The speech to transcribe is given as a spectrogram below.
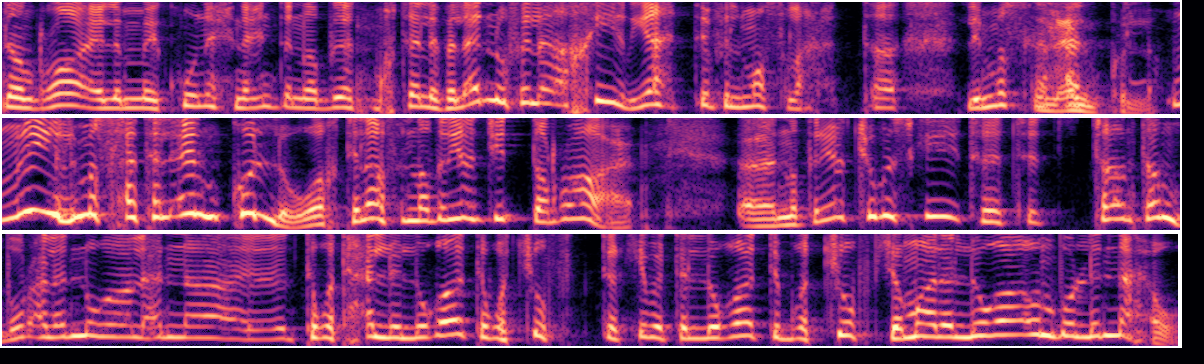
جدا رائع لما يكون إحنا عندنا نظريات مختلفة لأنه في الأخير يهدف المصلحة حتى لمصلحة العلم كله اي لمصلحة العلم كله واختلاف النظريات جدا رائع نظريات تشومسكي تنظر على اللغة لأن تبغى تحلل اللغة تبغى تشوف تركيبة اللغات تبغى تشوف جمال اللغة انظر للنحو.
